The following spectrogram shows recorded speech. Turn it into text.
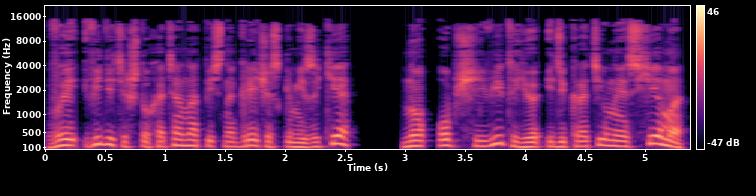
Вы видите, что хотя надпись на греческом языке, но общий вид ее и декоративная схема,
